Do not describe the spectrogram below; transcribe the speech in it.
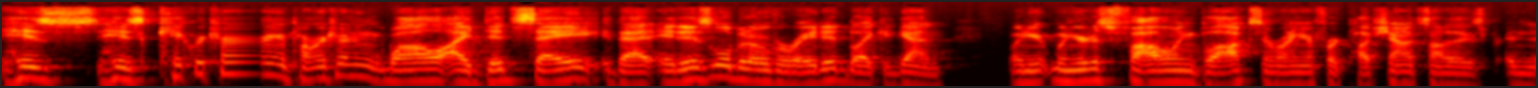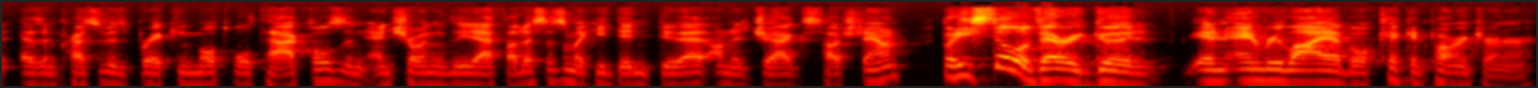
his his kick returning and punt returning. While I did say that it is a little bit overrated, like again when you're when you're just following blocks and running it for a touchdown, it's not as, as impressive as breaking multiple tackles and, and showing elite athleticism. Like he didn't do that on a Jags touchdown, but he's still a very good and, and reliable kick and punt returner.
